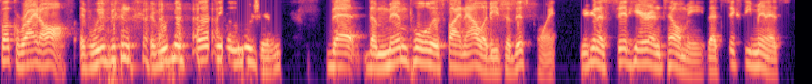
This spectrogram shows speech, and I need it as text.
Fuck right off. If we've been if we've been sold the illusion that the mempool is finality to this point, you're gonna sit here and tell me that 60 minutes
